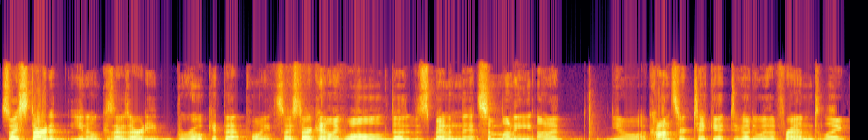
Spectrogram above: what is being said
So I started, you know, because I was already broke at that point. So I started kind of like, well, does- spending some money on a, you know, a concert ticket to go do with a friend, like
